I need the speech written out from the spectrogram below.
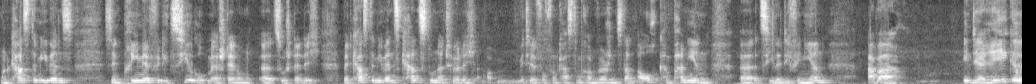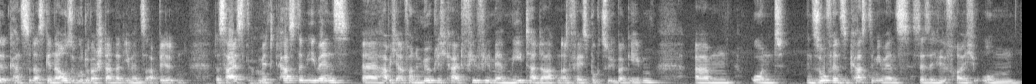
Und Custom Events sind primär für die Zielgruppenerstellung äh, zuständig. Mit Custom Events kannst du natürlich äh, mit Hilfe von Custom Conversions dann auch Kampagnenziele äh, definieren. Aber ja. in der Regel kannst du das genauso gut über Standard-Events abbilden. Das heißt, genau. mit Custom-Events äh, habe ich einfach eine Möglichkeit, viel, viel mehr Metadaten an Facebook zu übergeben. Ähm, und insofern sind Custom-Events sehr, sehr hilfreich, um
